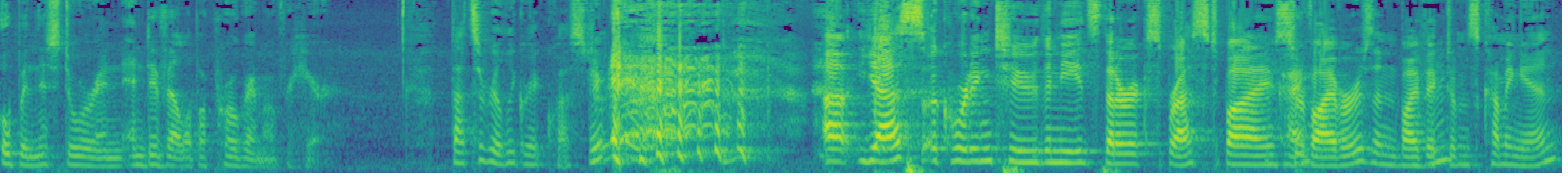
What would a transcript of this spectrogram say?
open this door and, and develop a program over here? That's a really great question. uh, yes, according to the needs that are expressed by okay. survivors and by mm-hmm. victims coming in.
